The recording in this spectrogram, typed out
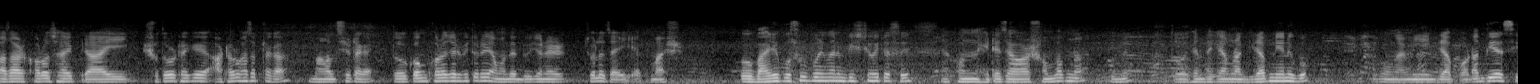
বাজার খরচ হয় প্রায় সতেরো থেকে আঠারো হাজার টাকা বাংলাদেশের টাকায়। তো কম খরচের ভিতরেই আমাদের দুজনের চলে যায় এক মাস। তো বাইরে প্রচুর পরিমাণে বৃষ্টি হইতেছে, এখন হেঁটে যাওয়া সম্ভব না রুমে। তো এখান থেকে আমরা গ্রাব নিয়ে নেব এবং আমি গ্রাব অর্ডার দিয়েছি।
